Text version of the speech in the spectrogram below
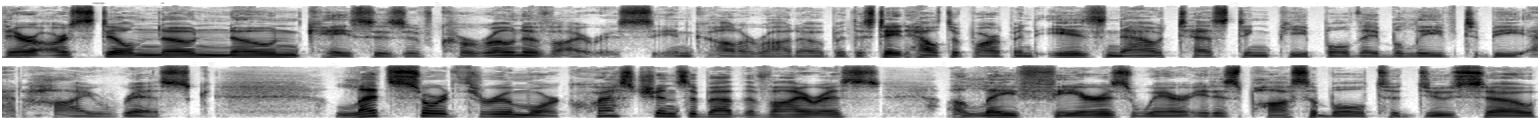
There are still no known cases of coronavirus in Colorado, but the state health department is now testing people they believe to be at high risk. Let's sort through more questions about the virus, allay fears where it is possible to do so.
